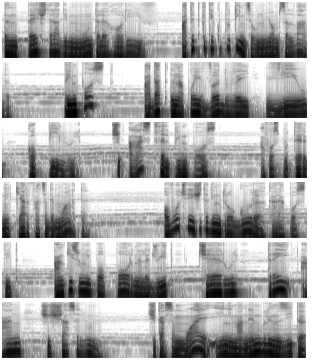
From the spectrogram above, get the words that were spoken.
în peștera din muntele Horiv, atât cât e cu putință unui om să-l vadă. Prin post a dat înapoi văduvei viu copilul și astfel, prin post, a fost puternic chiar față de moarte. O voce ieșită dintr-o gură care a postit a închis unui popor nelegiuit cerul trei ani și șase luni. Și ca să moaie inima neîmblânzită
